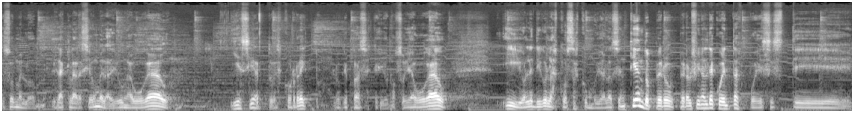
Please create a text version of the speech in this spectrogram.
Eso me lo, la aclaración me la dio un abogado. Y es cierto, es correcto. Lo que pasa es que yo no soy abogado y yo les digo las cosas como yo las entiendo, pero, pero al final de cuentas, pues este,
